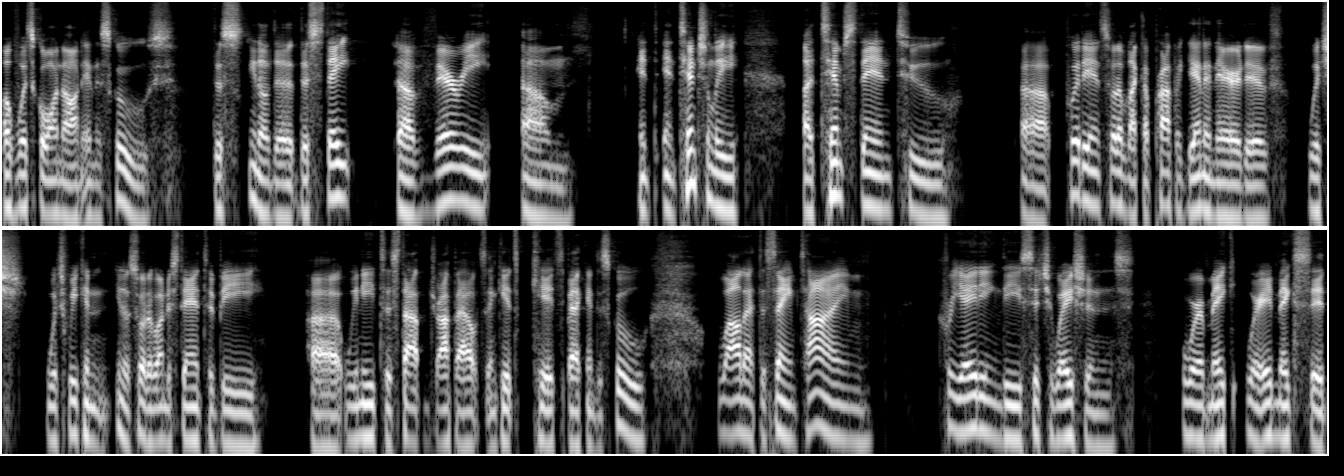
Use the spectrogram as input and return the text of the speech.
of what's going on in the schools. This, you know, the the state uh, very um, in- intentionally attempts then to uh, put in sort of like a propaganda narrative, which which we can you know sort of understand to be uh, we need to stop dropouts and get kids back into school, while at the same time creating these situations where make where it makes it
